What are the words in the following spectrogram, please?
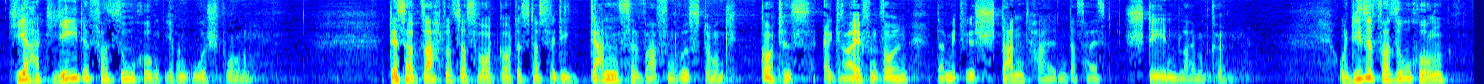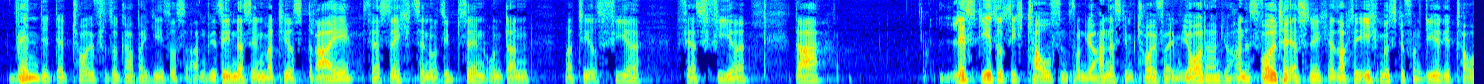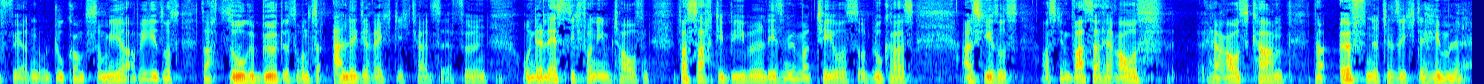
Hier hat jede Versuchung ihren Ursprung. Deshalb sagt uns das Wort Gottes, dass wir die ganze Waffenrüstung Gottes ergreifen sollen, damit wir standhalten, das heißt stehen bleiben können. Und diese Versuchung wendet der Teufel sogar bei Jesus an. Wir sehen das in Matthäus 3, Vers 16 und 17 und dann Matthäus 4, Vers 4. Da lässt Jesus sich taufen von Johannes dem Täufer im Jordan. Johannes wollte es nicht. Er sagte, ich müsste von dir getauft werden und du kommst zu mir. Aber Jesus sagt, so gebührt es uns, alle Gerechtigkeit zu erfüllen. Und er lässt sich von ihm taufen. Was sagt die Bibel? Lesen wir Matthäus und Lukas. Als Jesus aus dem Wasser heraus, herauskam, da öffnete sich der Himmel.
